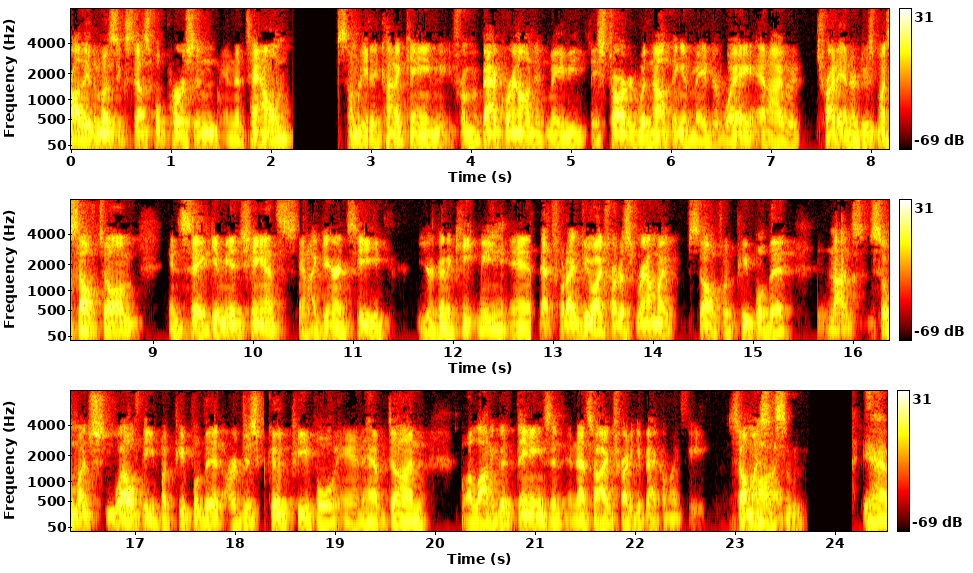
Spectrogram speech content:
probably the most successful person in the town, somebody that kind of came from a background that maybe they started with nothing and made their way. And I would try to introduce myself to them and say, give me a chance. And I guarantee you're going to keep me. And that's what I do. I try to surround myself with people that not so much wealthy, but people that are just good people and have done a lot of good things. And, and that's how I try to get back on my feet. Myself. Awesome. Yeah.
